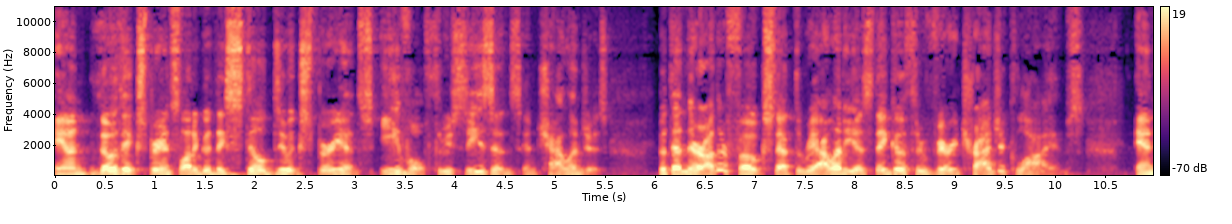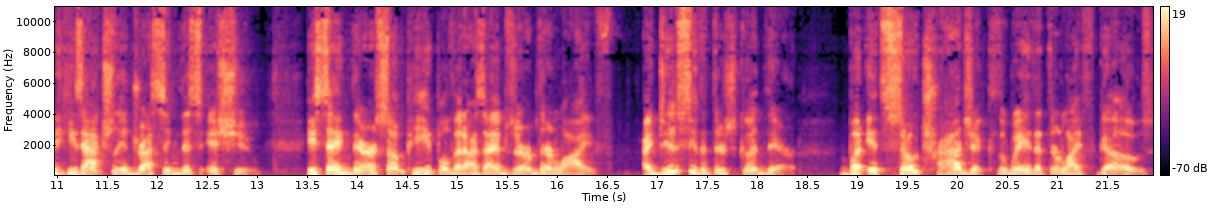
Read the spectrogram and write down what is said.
And though they experience a lot of good, they still do experience evil through seasons and challenges. But then there are other folks that the reality is they go through very tragic lives. And he's actually addressing this issue. He's saying there are some people that, as I observe their life, I do see that there's good there, but it's so tragic the way that their life goes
